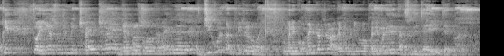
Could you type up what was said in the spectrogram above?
okay તો અહીંયા સુધી મેં છ છ એક્ઝામ્પલ સોલ્વ કરાવી દીધા છે. હજી કોઈ કન્ફ્યુઝન હોય તો મને કોમેન્ટ કરજો. આગળના વિડીયોમાં ફરી મળીએ. ત્યાં સુધી જય જય ભારત.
